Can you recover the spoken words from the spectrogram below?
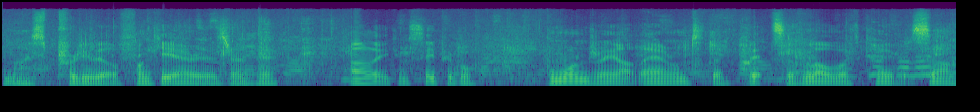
Nice, pretty little funky areas around here. Oh, look, you can see people wandering up there onto the bits of Lulworth Cove itself.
